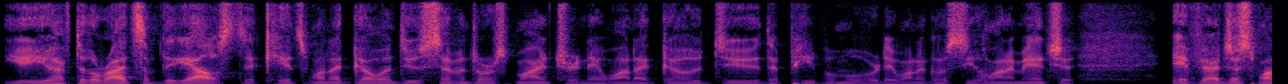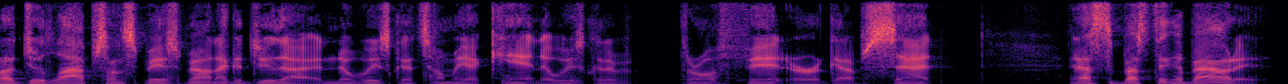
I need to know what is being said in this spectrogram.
you, you have to go ride something else. The kids want to go and do Seven Dwarfs Mine Train. They want to go do the People Mover. They want to go see Haunted Mansion. If I just want to do laps on Space Mountain, I could do that, and nobody's gonna tell me I can't. Nobody's gonna throw a fit or get upset. And that's the best thing about it.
